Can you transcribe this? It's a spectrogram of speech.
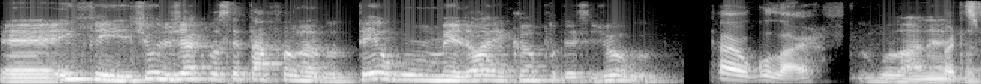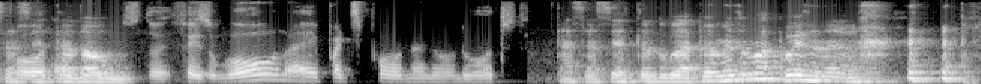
É, enfim, Júlio, já que você tá falando, tem algum melhor em campo desse jogo? É, o Goulart O Goulart, né? Tá participou, né, acertando ao, dois- fez o gol né, e participou né, do, do outro. Tá se acertando o Goulart. Pelo menos uma coisa, né?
